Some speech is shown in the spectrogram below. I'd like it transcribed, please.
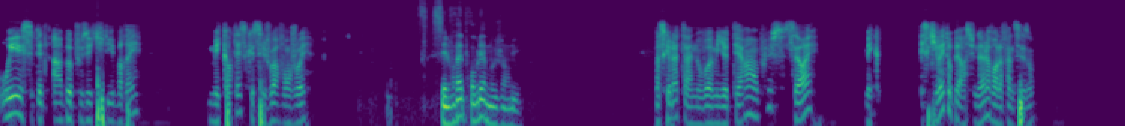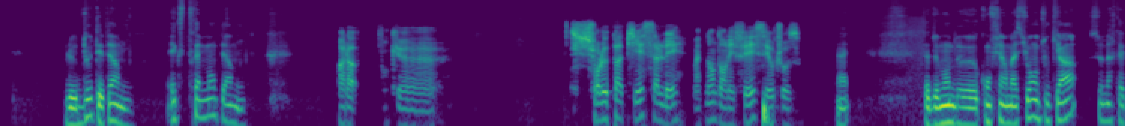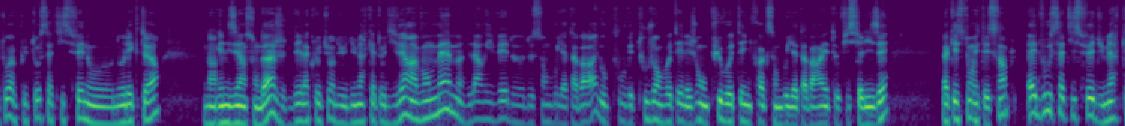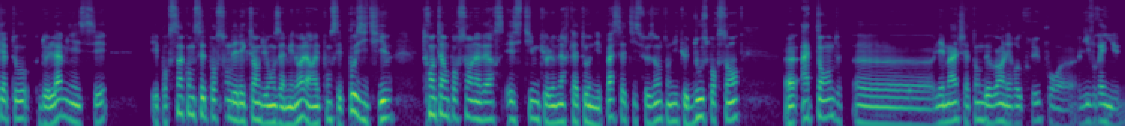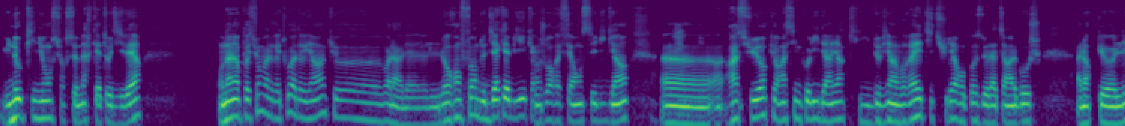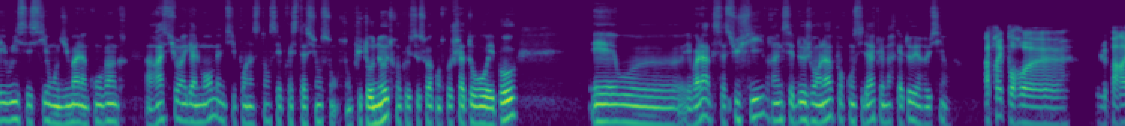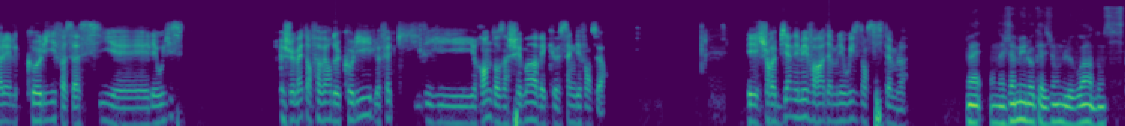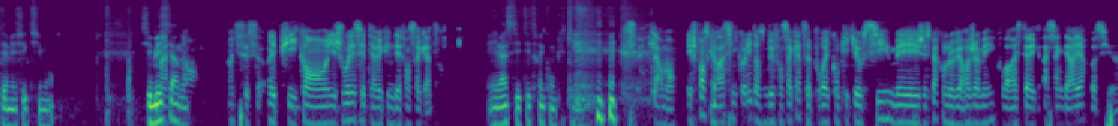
oui, c'est peut-être un peu plus équilibré. Mais quand est-ce que ces joueurs vont jouer? C'est le vrai problème aujourd'hui. Parce que là, t'as un nouveau milieu de terrain en plus, c'est vrai. Mais est-ce qu'il va être opérationnel avant la fin de saison? Le doute est permis. Extrêmement permis. Voilà. Donc, euh, sur le papier, ça l'est. Maintenant, dans les faits, c'est autre chose. Ça demande euh, confirmation. En tout cas, ce mercato a plutôt satisfait nos, lecteurs. On a organisé un sondage dès la clôture du, mercato d'hiver, avant même l'arrivée de, de Sambou. Vous pouvez toujours voter. Les gens ont pu voter une fois que Sambou Yatabare était officialisé. La question était simple. Êtes-vous satisfait du mercato de l'AMI SC Et pour 57% des lecteurs du 11 aménois, la réponse est positive. 31% à l'inverse estiment que le mercato n'est pas satisfaisant, tandis que 12% euh, attendent euh, les matchs, attendent de voir les recrues pour euh, livrer une- opinion sur ce mercato d'hiver. On a l'impression malgré tout, Adrien, que voilà, le, renfort de Diakabi, qui est un joueur référencé Ligue 1, euh, rassure que Racine Colli derrière, qui devient un vrai titulaire au poste de latéral gauche, alors que Lewis et Si ont du mal à convaincre, rassure également, même si pour l'instant ses prestations sont, sont plutôt neutres, que ce soit contre Châteauroux et Pau. Et, euh, et voilà, que ça suffit, rien que ces deux joueurs-là, pour considérer que le mercato est réussi. hein. Après, pour euh, le parallèle Colli face à Si et Lewis, je vais mettre en faveur de Colli le fait qu'il rentre dans un schéma avec euh, cinq défenseurs. Et j'aurais bien aimé voir Adam Lewis dans ce système-là. Ouais, on n'a jamais eu l'occasion de le voir dans ce système, effectivement. C'est blessé avant. Et puis quand il jouait, c'était avec une défense à 4. Et là, c'était très compliqué. Clairement. Et je pense que Racine Colli dans une défense à 4, ça pourrait être compliqué aussi, mais j'espère qu'on ne le verra jamais, qu'on va rester avec à 5 derrière parce que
